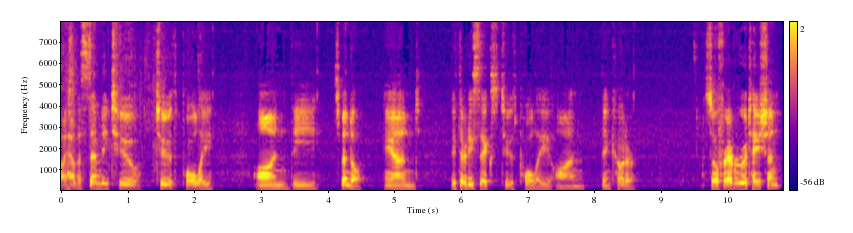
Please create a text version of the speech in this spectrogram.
I have a 72 tooth pulley on the spindle and a 36 tooth pulley on the encoder. So for every rotation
